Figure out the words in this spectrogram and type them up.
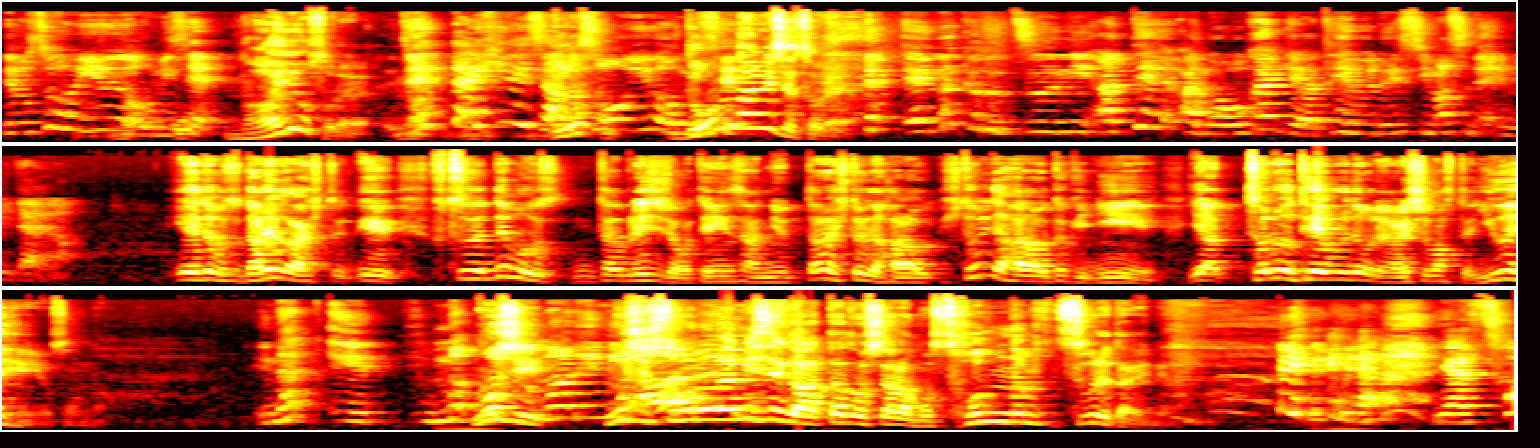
でもそういうお店。なないよそれ。絶対ヒデさんがそういうお店。どどんな店それ？えなんか普通にあてあのお会計はテーブルでしますねみたいな。いやでも誰かが一人え普通でも多分レジとか店員さんに言ったら一人で払う一人で払うときにいやそれをテーブルでお願いしますって言えへんよそんな。えなえ、ま、もしもしそんな店があったとしたらもうそんな店潰れたらいいねいやそ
